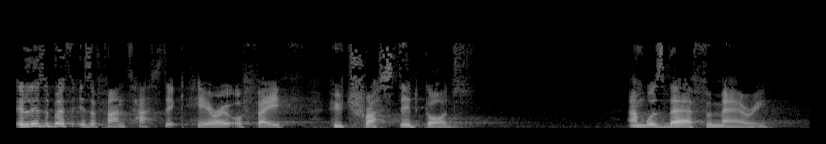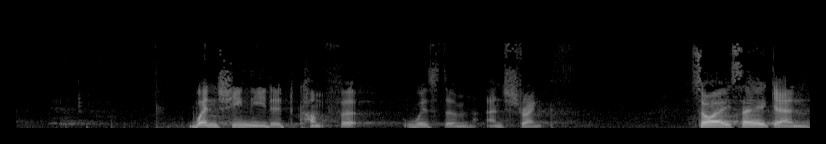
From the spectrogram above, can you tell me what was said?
Elizabeth is a fantastic hero of faith who trusted God and was there for Mary when she needed comfort, wisdom, and strength. So I say again,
